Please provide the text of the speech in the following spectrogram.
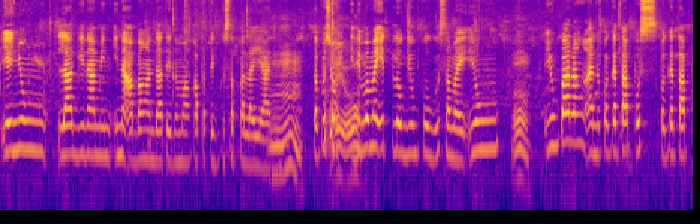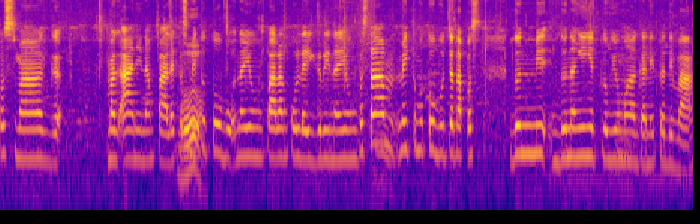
yan yung lagi namin inaabangan dati ng mga kapatid ko sa palayan. Mm. Tapos yung, Ay, hindi ba may itlog yung pugo sa may, yung, Oh. yung parang ano, pagkatapos, pagkatapos mag, mag-ani ng pallet, tapos Oo. may tutubo na yung parang kulay green na yung, basta may tumutubo siya, tapos dun, mi- dun nangingitlog yung mga ganito, di ba?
